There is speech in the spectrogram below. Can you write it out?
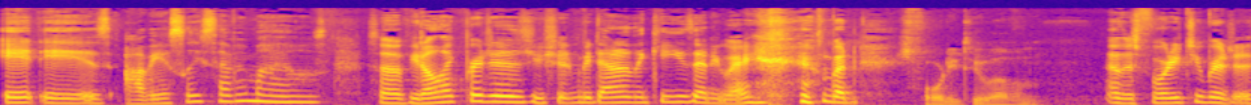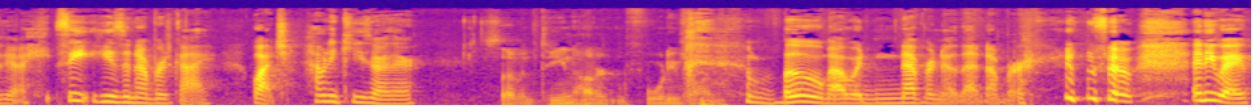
It is obviously seven miles, so if you don't like bridges, you shouldn't be down in the Keys anyway. but There's forty two of them. oh, there's 42 bridges. Yeah, see, he's a numbers guy. Watch, how many keys are there? Seventeen hundred and forty one. Boom, I would never know that number. so, anyway,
